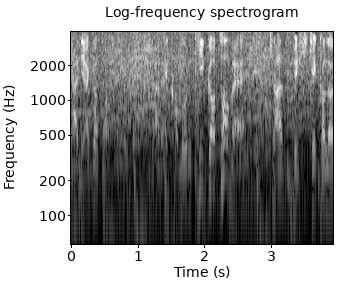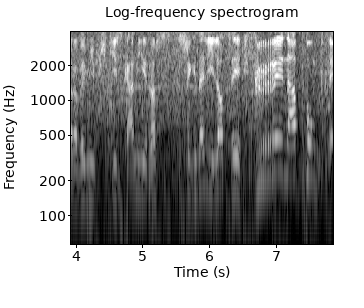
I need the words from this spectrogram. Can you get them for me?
Pytania gotowe. Szare komórki gotowe. Czas byście kolorowymi przyciskami rozstrzygnęli losy gry na punkty.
